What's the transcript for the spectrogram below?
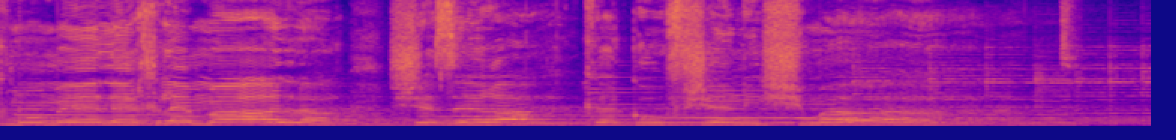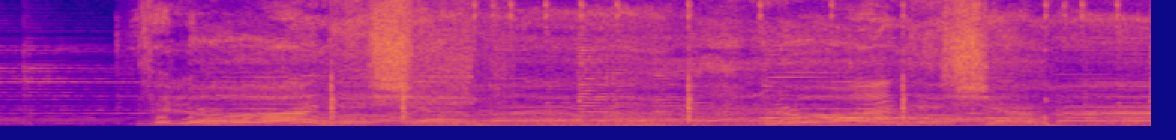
כמו מלך למעלה, שזה רק הגוף שנשמט, ולא הנשמה, לא הנשמה.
